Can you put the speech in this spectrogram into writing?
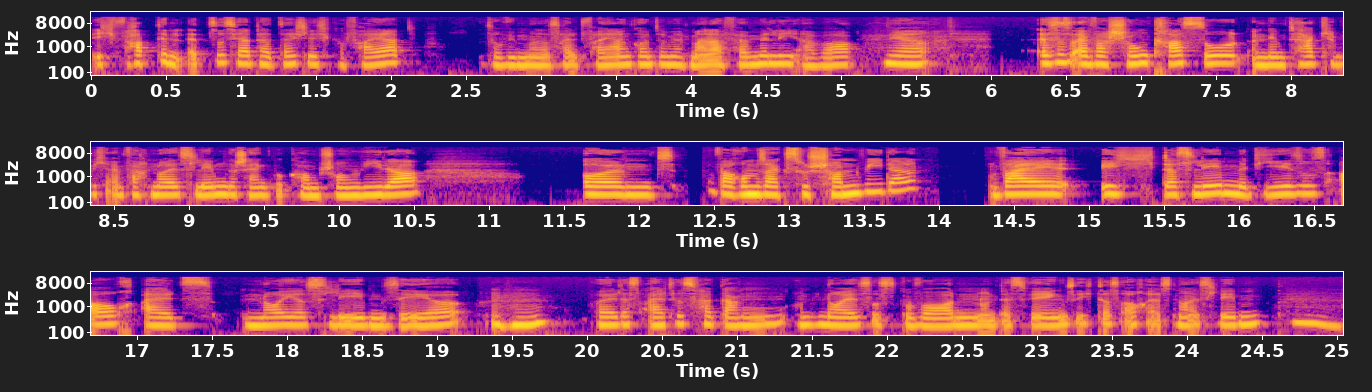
ich habe den letztes Jahr tatsächlich gefeiert, so wie man das halt feiern konnte mit meiner Family, aber ja. es ist einfach schon krass so, an dem Tag habe ich einfach neues Leben geschenkt bekommen, schon wieder. Und warum sagst du schon wieder? Weil ich das Leben mit Jesus auch als neues Leben sehe. Mhm weil das Alte ist vergangen und Neues ist geworden und deswegen sehe ich das auch als neues Leben. Hm.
